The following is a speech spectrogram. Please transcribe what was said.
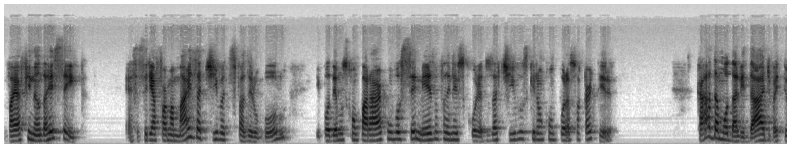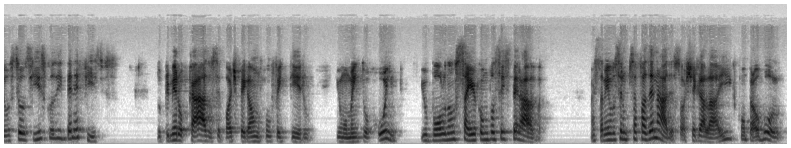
vai afinando a receita. Essa seria a forma mais ativa de se fazer o bolo e podemos comparar com você mesmo fazendo a escolha dos ativos que irão compor a sua carteira. Cada modalidade vai ter os seus riscos e benefícios. No primeiro caso, você pode pegar um confeiteiro em um momento ruim e o bolo não sair como você esperava. Mas também você não precisa fazer nada, é só chegar lá e comprar o bolo.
